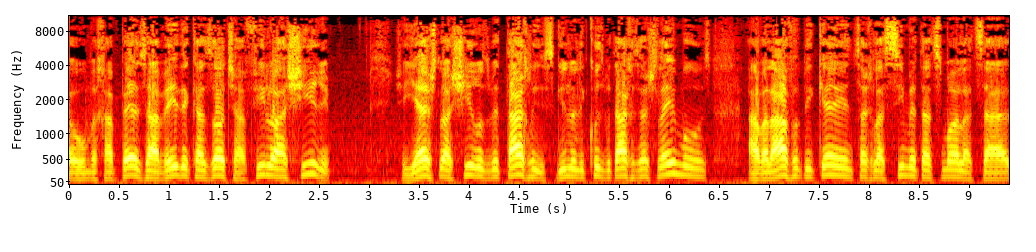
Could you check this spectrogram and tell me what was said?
הוא מחפש אביידה כזאת שאפילו השירים, שיש לו השירוס בתכליס, גילו ליכוז בתכליס השלימוס, אבל אף על פי כן צריך לשים את עצמו על הצד,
